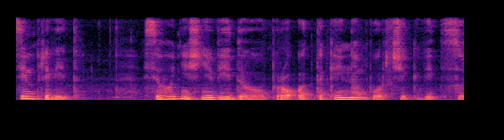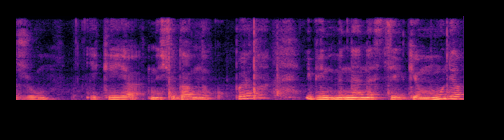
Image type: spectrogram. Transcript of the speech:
Всім привіт! Сьогоднішнє відео про от такий наборчик від сажу, який я нещодавно купила, і він мене настільки муляв,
